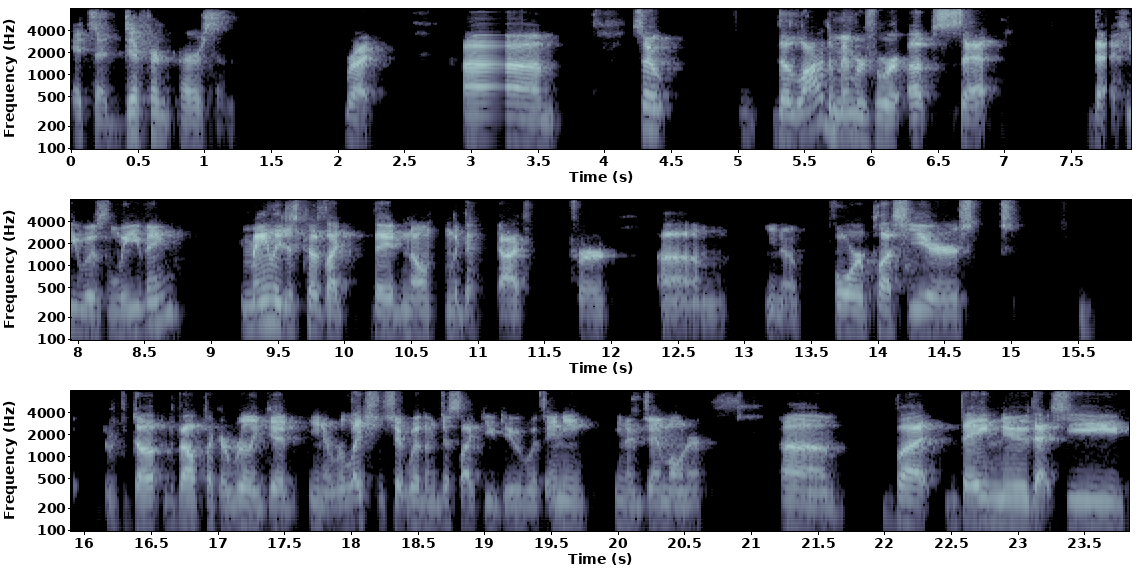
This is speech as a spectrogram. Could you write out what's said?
It's a different person. Right. Um, so the, a lot of the members were upset that he was leaving, mainly just because like they'd known the guy for um, you know four plus years, de- developed like a really good you know relationship with him, just like you do with any you know gym owner. Um, but they knew that he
